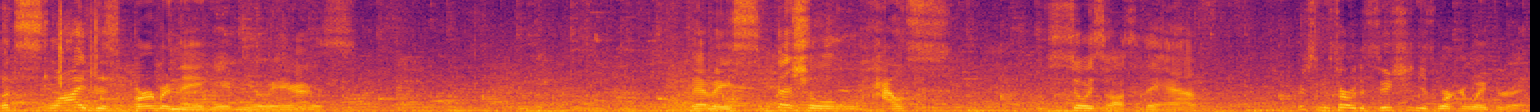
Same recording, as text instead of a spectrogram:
let's slide this bourbon they gave me over here. This, they have a special house soy sauce that they have. We're just gonna start with the sushi and just work our way through it.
